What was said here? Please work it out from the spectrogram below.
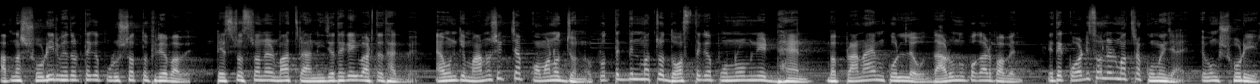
আপনার শরীর ভেতর থেকে পুরুষত্ব ফিরে পাবে। টেস্টোস্ট্রনের মাত্রা নিজে থেকেই বাড়তে থাকবে। এমনকি মানসিক চাপ কমানোর জন্য প্রত্যেকদিন মাত্র দশ থেকে পনেরো মিনিট ধ্যান বা প্রাণায়াম করলেও দারুণ উপকার পাবেন। এতে কর্টিসলের মাত্রা কমে যায় এবং শরীর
